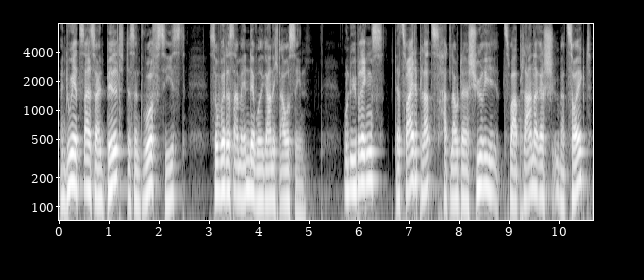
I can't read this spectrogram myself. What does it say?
Wenn du jetzt also ein Bild des Entwurfs siehst, so wird es am Ende wohl gar nicht aussehen. Und übrigens, der zweite Platz hat laut der Jury zwar planerisch überzeugt,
